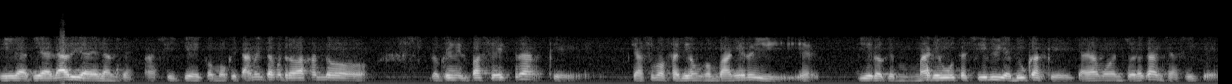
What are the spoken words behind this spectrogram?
ir a tirar al y adelante. Así que como que también estamos trabajando lo que es el pase extra, que, que hacemos salir a un compañero y, y, es lo que más le gusta a Silvio y a Lucas que, que hagamos dentro de la cancha. Así que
